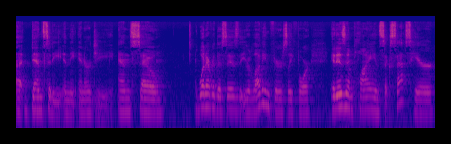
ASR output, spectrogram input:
uh, density in the energy, and so whatever this is that you're loving fiercely for, it is implying success here.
